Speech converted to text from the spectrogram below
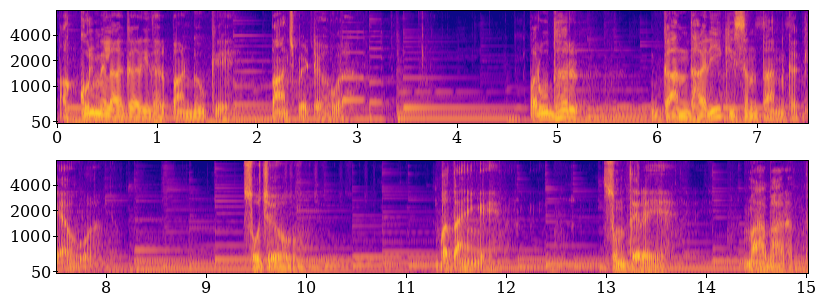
और कुल मिलाकर इधर पांडु के पाँच बेटे हुआ। पर उधर गांधारी की संतान का क्या हुआ? सोचे हो? बताएँगे। सुनते रहिए, महाभारत।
